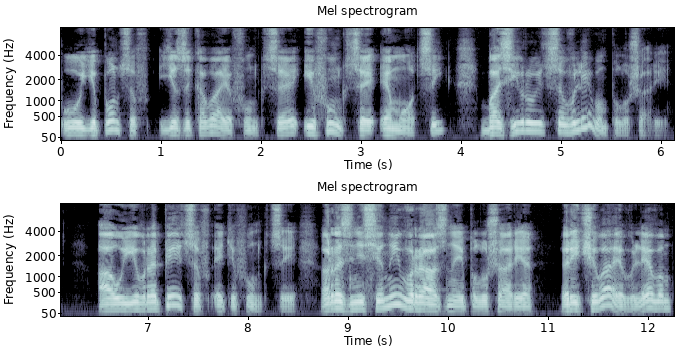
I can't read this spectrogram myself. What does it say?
У японцев языковая функция и функция эмоций базируются в левом полушарии, а у европейцев эти функции разнесены в разные полушария, речевая в левом,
